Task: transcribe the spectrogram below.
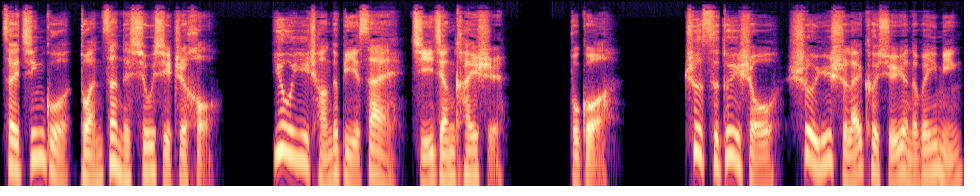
在经过短暂的休息之后，又一场的比赛即将开始。不过，这次对手慑于史莱克学院的威名，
